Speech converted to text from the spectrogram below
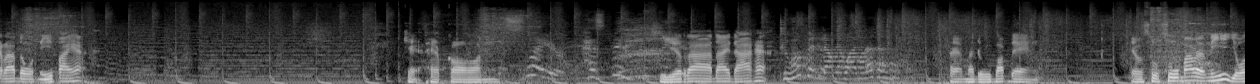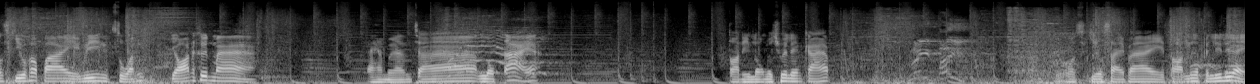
กระโดดหนีไปฮะแกะแถบก่อน ขีราได้ดาร์กฮะถือว่าเป็นรางวัลแล้วกันแวะมาดูบัฟแดง เดี๋ยวสูซูมาแบบนี้โยนสกิลเข้าไปวิ่งสวนย้อนขึ้นมา แต่เหมือนจะหลบได้ฮะตอนนี้ลงไปช่วยเลนกลางครับโยนสกิลใส่ไปตอนเลือดไปเรื่อย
